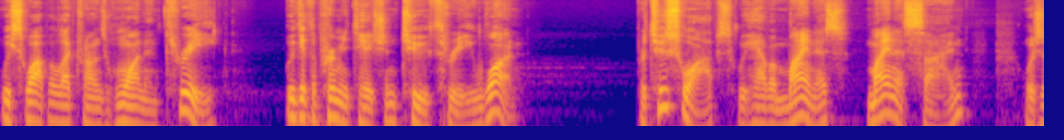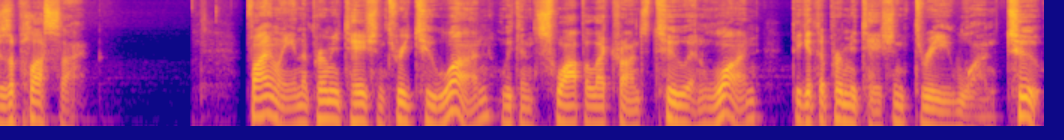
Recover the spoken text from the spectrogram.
we swap electrons 1 and 3, we get the permutation 2, 3, 1. For two swaps, we have a minus minus sign, which is a plus sign. Finally, in the permutation 3, 2, 1, we can swap electrons 2 and 1 to get the permutation 3, 1, 2.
